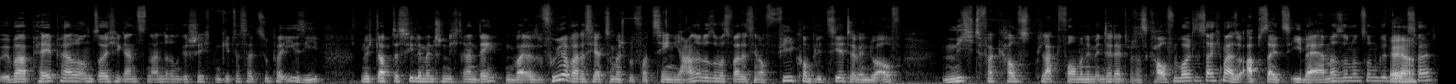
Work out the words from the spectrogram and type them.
über PayPal und solche ganzen anderen Geschichten geht das halt super easy. Nur ich glaube, dass viele Menschen nicht dran denken, weil also früher war das ja zum Beispiel vor zehn Jahren oder sowas, war das ja noch viel komplizierter, wenn du auf Nicht-Verkaufsplattformen im Internet was kaufen wolltest, sag ich mal, also abseits eBay, Amazon und so ein Gedöns Ja, ja. halt.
